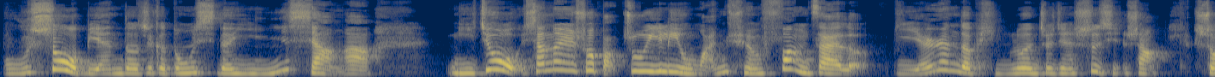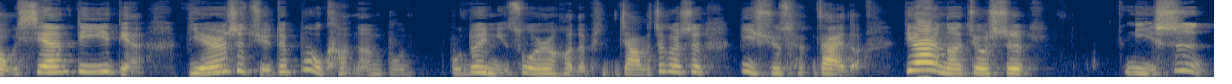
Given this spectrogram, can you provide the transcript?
不受别人的这个东西的影响啊？你就相当于说把注意力完全放在了别人的评论这件事情上。首先，第一点，别人是绝对不可能不不对你做任何的评价的，这个是必须存在的。第二呢，就是。你是，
